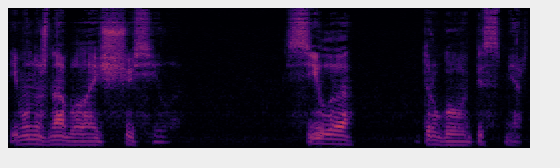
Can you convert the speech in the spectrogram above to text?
ему нужна была еще сила. Сила другого бессмертия.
